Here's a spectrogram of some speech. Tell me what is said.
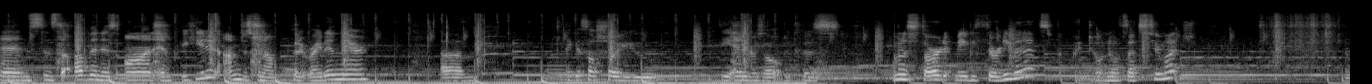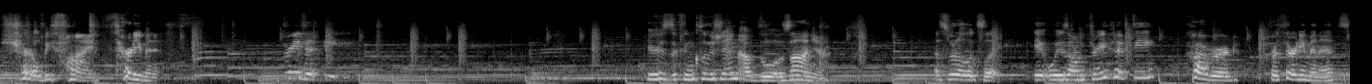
And since the oven is on and preheated, I'm just gonna put it right in there. Um, I guess I'll show you the end result because I'm gonna start at maybe 30 minutes, but I don't know if that's too much. Sure it'll be fine. 30 minutes. 350. Here's the conclusion of the lasagna. That's what it looks like. It was on 350, covered for 30 minutes,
